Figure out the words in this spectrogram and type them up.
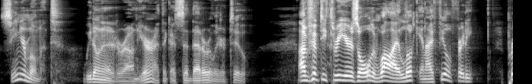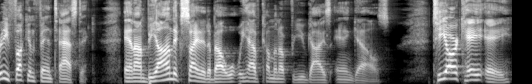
Senior moment. We don't edit around here. I think I said that earlier too. I'm 53 years old, and while I look and I feel pretty, pretty fucking fantastic, and I'm beyond excited about what we have coming up for you guys and gals. TRKA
